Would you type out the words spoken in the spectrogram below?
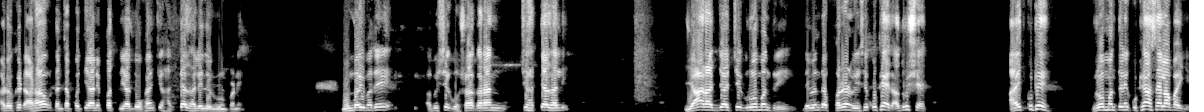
ऍडव्होकेट आढाव त्यांचा पती आणि पत्नी या दोघांची हत्या झाली निर्गुणपणे. मुंबईमध्ये अभिषेक घोसाळकरांची हत्या झाली. या राज्याचे गृहमंत्री देवेंद्र फडणवीस हे कुठे आहेत? अदृश्य आहेत. आहेत कुठे? गृहमंत्र्यांनी कुठे असायला पाहिजे?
